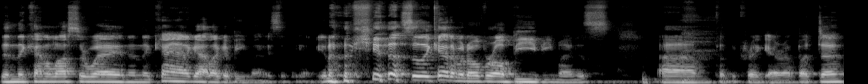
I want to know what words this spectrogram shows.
Then they kind of lost their way, and then they kind of got like a B minus at the end. You know, you know, so they kind of an overall B, B minus um, for the Craig era. But uh,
